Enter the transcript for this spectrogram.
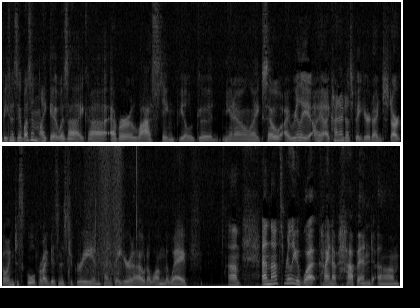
because it wasn't like it was like uh, everlasting feel good, you know, like so I really I, I kind of just figured I'd start going to school for my business degree and kind of figure it out along the way. Um, and that's really what kind of happened um,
